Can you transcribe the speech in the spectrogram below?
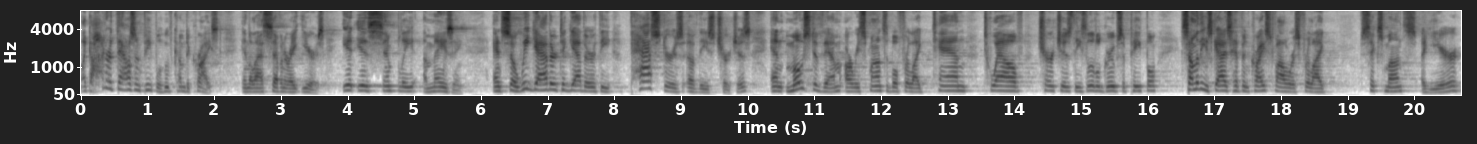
like 100,000 people who've come to Christ in the last seven or eight years. It is simply amazing. And so we gather together the pastors of these churches, and most of them are responsible for like 10, 12 churches, these little groups of people. Some of these guys have been Christ followers for like six months, a year,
